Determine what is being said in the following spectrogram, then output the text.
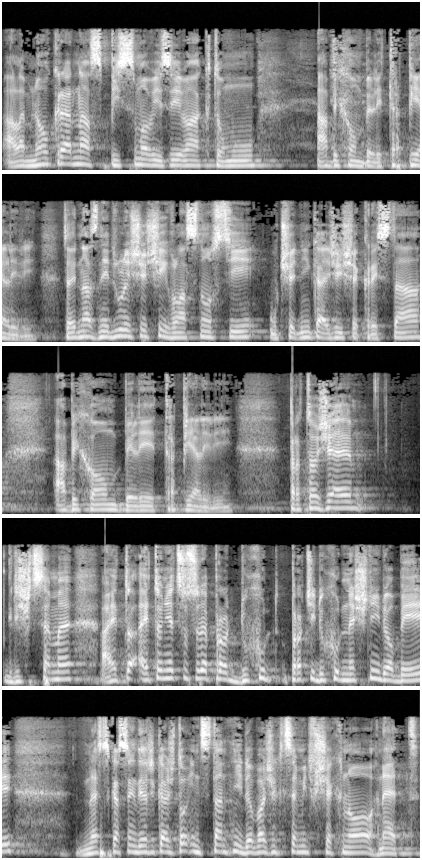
Ale mnohokrát nás písmo vyzývá k tomu, abychom byli trpěliví. To je jedna z nejdůležitějších vlastností učedníka Ježíše Krista, abychom byli trpěliví. Protože když chceme, a je to, a je to něco, co jde pro duchu, proti duchu dnešní doby, dneska se někdy říká, že to instantní doba, že chce mít všechno hned.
